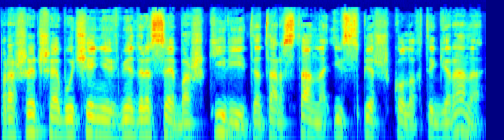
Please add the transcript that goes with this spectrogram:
прошедшие обучение в медресе Башкирии, Татарстана и в спецшколах Тегерана,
